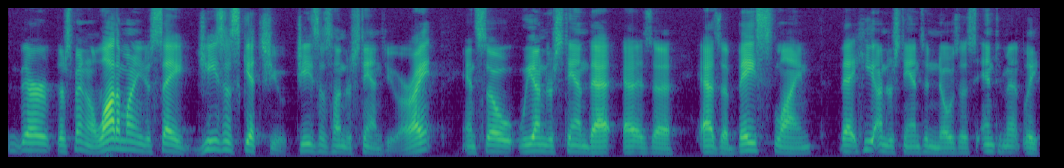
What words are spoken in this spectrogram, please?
they're, they're spending a lot of money to say, Jesus gets you, Jesus understands you, all right? And so we understand that as a, as a baseline that he understands and knows us intimately.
